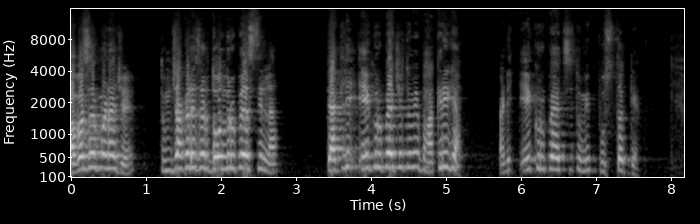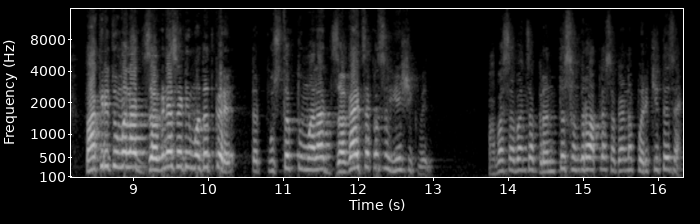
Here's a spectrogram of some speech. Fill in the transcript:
बाबासाहेब म्हणायचे तुमच्याकडे जर दोन रुपये असतील ना त्यातली एक रुपयाची तुम्ही भाकरी घ्या आणि एक रुपयाचं तुम्ही पुस्तक घ्या. भाकरी तुम्हाला जगण्यासाठी मदत करेल तर पुस्तक तुम्हाला जगायचं कसं हे शिकवेल. बाबासाहेबांचा ग्रंथसंग्रह आपल्या सगळ्यांना परिचितच आहे.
